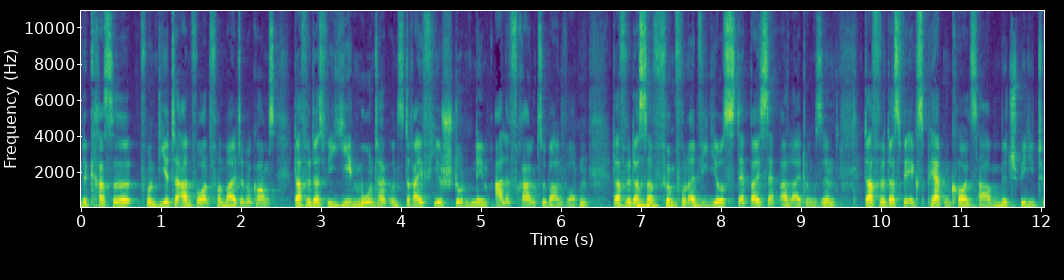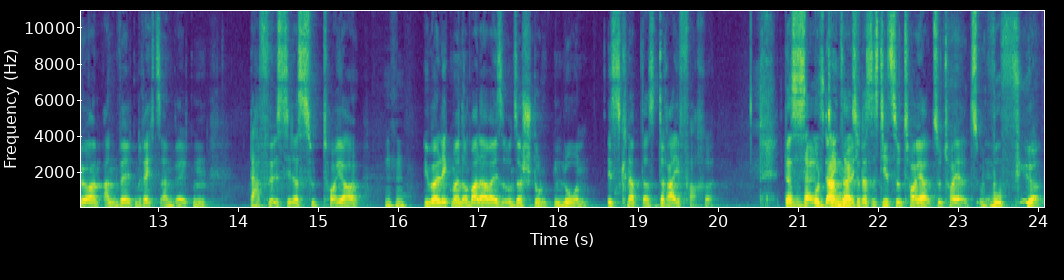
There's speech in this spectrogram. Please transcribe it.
eine krasse, fundierte Antwort von Malte bekommst. Dafür, dass wir jeden Montag uns drei, vier Stunden nehmen, alle Fragen zu beantworten. Dafür, dass mhm. da 500 Videos Step-by-Step-Anleitungen sind. Dafür, dass wir Expertencalls haben mit Spediteuren, Anwälten, Rechtsanwälten. Dafür ist dir das zu teuer. Mhm. Überleg mal, normalerweise unser Stundenlohn ist knapp das Dreifache. Das ist halt Und dann Ding, sagst du, das ist dir zu teuer. Zu teuer. Zu, wofür?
